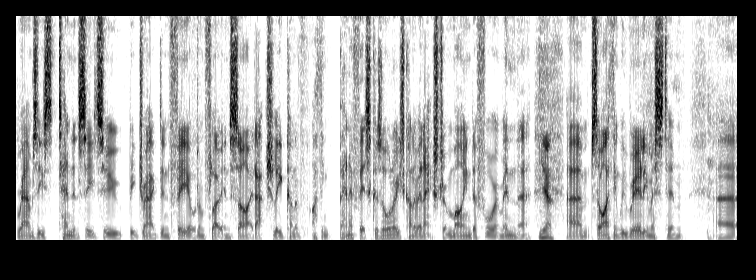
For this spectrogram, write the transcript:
Ramsey's tendency to be dragged in field and float inside actually kind of I think benefits Cazorla. He's kind of an extra minder for him in there. Yeah. Um, so I think we really missed him uh,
